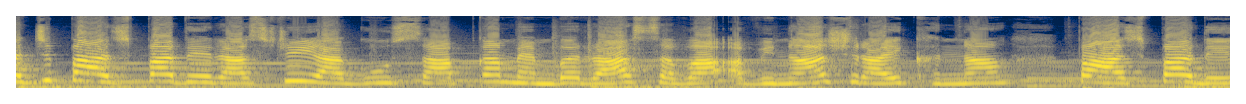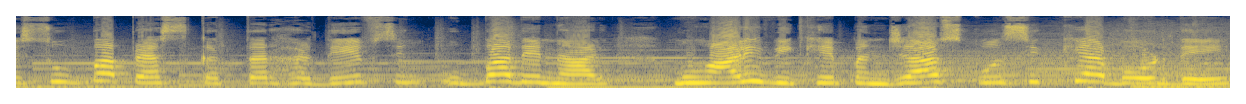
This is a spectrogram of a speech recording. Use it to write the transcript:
ਅੱਜ ਭਾਜਪਾ ਦੇ ਰਾਸ਼ਟਰੀ ਆਗੂ ਸਾਬਕਾ ਮੈਂਬਰ ਰਾਜ ਸਭਾ ਅਵਿਨਾਸ਼ ਰਾਏ ਖੰਨਾ, ਭਾਜਪਾ ਦੇ ਸੂਬਾ ਪ੍ਰੈਸ ਸਕੱਤਰ ਹਰਦੇਵ ਸਿੰਘ ਉੱਬਾ ਦੇ ਨਾਲ ਮੁਹਾਲੀ ਵਿਖੇ ਪੰਜਾਬ ਸਕੂਲ ਸਿੱਖਿਆ ਬੋਰਡ ਦੇ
